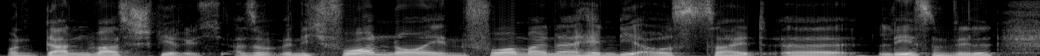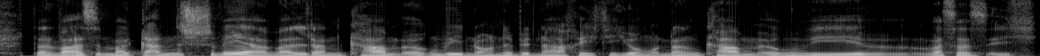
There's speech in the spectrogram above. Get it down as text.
Und dann war es schwierig. Also, wenn ich vor neun, vor meiner Handy-Auszeit äh, lesen will, dann war es immer ganz schwer, weil dann kam irgendwie noch eine Benachrichtigung und dann kam irgendwie, was weiß ich,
